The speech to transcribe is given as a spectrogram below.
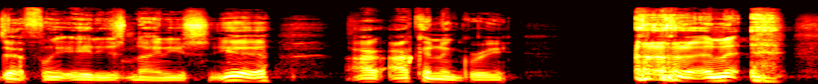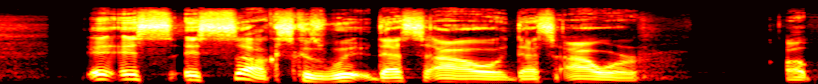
definitely 80s 90s yeah i, I can agree. And it, it it's it sucks because that's our that's our up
